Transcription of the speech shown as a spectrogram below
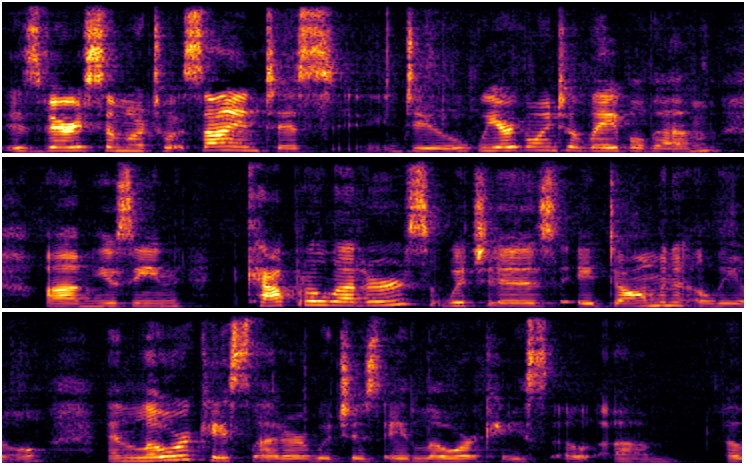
is very similar to what scientists do. We are going to label them um, using capital letters, which is a dominant allele, and lowercase letter, which is a lowercase, um, a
